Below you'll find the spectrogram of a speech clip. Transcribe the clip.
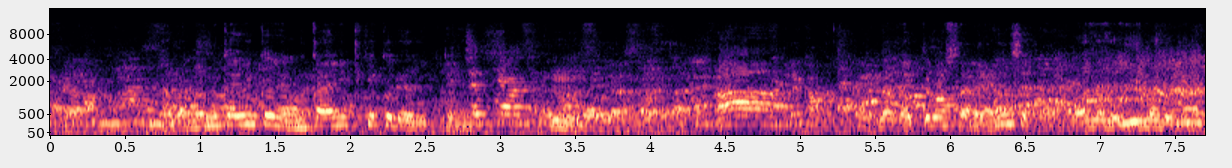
なんか飲み会に行くのに迎えに来てくれるっていう。ああなんか言ってましたね。わざわざ家まで見に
